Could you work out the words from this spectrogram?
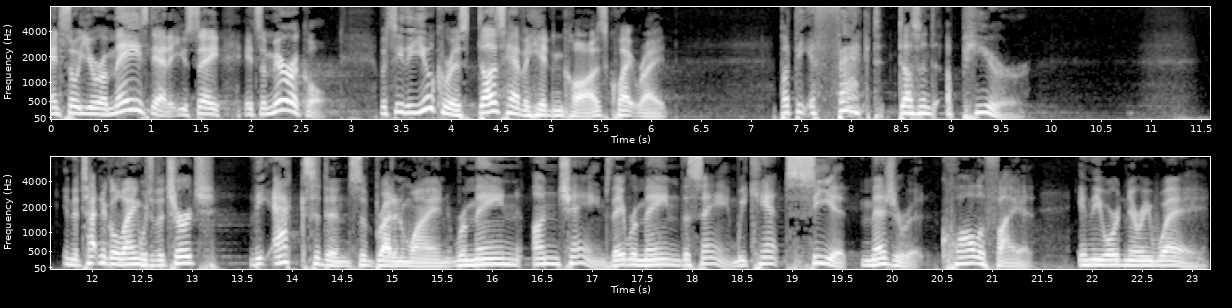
and so you're amazed at it. You say, it's a miracle. But see, the Eucharist does have a hidden cause, quite right, but the effect doesn't appear. In the technical language of the church, the accidents of bread and wine remain unchanged. They remain the same. We can't see it, measure it, qualify it in the ordinary way.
